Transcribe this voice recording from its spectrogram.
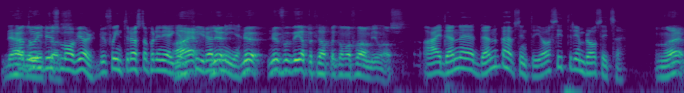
Det här Ja, då är det du som avgör. Du får inte rösta på din egen. Nej, 4 eller nu, 9. nu, nu får vetoknappen komma fram Jonas. Nej, den, är, den behövs inte. Jag sitter i en bra sits här. Nej.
